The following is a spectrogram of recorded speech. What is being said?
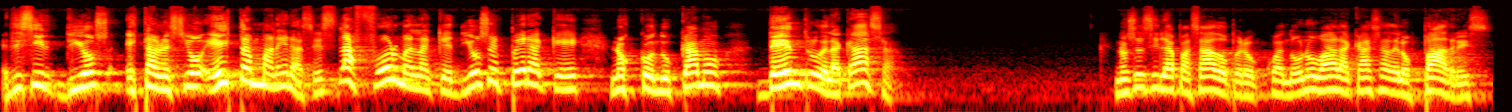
Es decir, Dios estableció estas maneras, es la forma en la que Dios espera que nos conduzcamos dentro de la casa. No sé si le ha pasado, pero cuando uno va a la casa de los padres,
